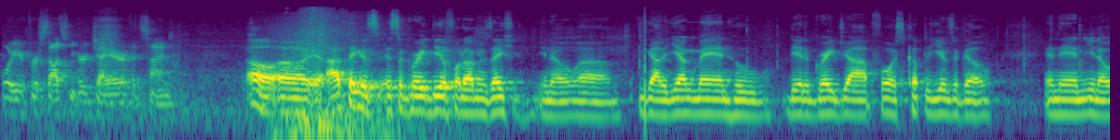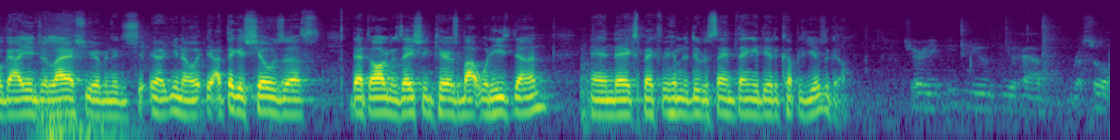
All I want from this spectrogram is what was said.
What were your first thoughts when you heard Jaire had signed? Oh, uh, I think it's, it's a great deal for the organization. You know, um, you got a young man who did a great job for us a couple of years ago, and then you know got injured last year. I mean, it, uh, you know, I think it shows us that the organization cares about what he's done, and they expect for him to do the same thing he did a couple of years ago. Sure, you, you, you have Rasul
